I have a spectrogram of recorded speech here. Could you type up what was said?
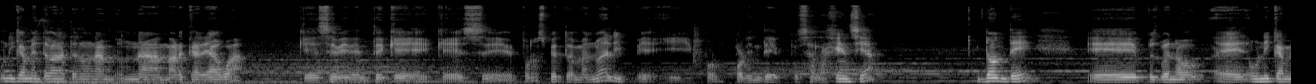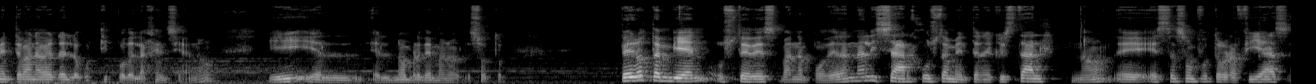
Únicamente van a tener una, marca de agua, que es evidente que, es eh, por respeto a Manuel y, por, por ende pues a la agencia, donde eh, pues bueno, eh, únicamente van a ver el logotipo de la agencia, ¿no? Y el, nombre de Manuel de Soto. Pero también ustedes van a poder analizar justamente en el cristal, ¿no? Eh, estas son fotografías,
